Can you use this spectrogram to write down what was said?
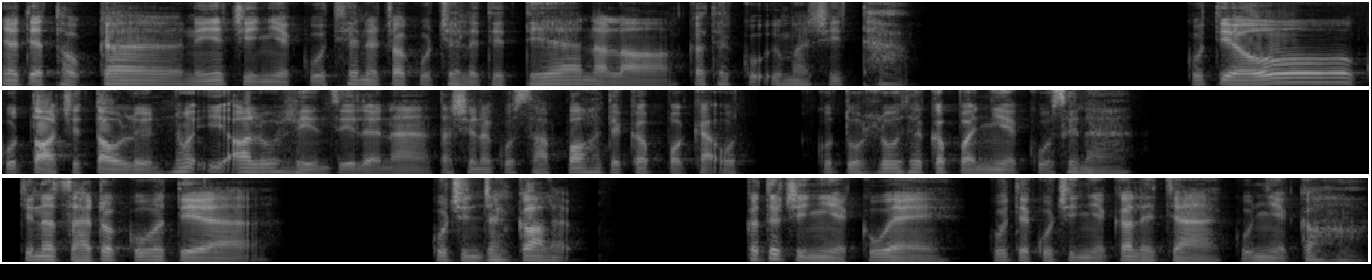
Nhà tiệc thọc cơ, nếu chỉ nhẹ của thiên là cho của chơi là tiệc tia là là có thể của mà chỉ thả của tiểu của tỏ chỉ tàu lửa nói ý lực lên gì lại nè ta sẽ là của sáp bao thì có bậc cao của tôi lưu theo có bậc nhẹ của thế nè chỉ là giải cho của tiệc. Của chính trang co lại có tư chỉ nhiệt của ấy của tiệt của chỉ nhiệt có lệ trà của nhiệt có họ.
